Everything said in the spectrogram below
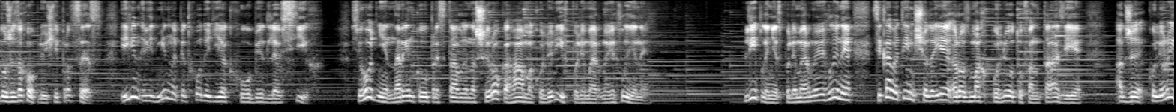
дуже захоплюючий процес, і він відмінно підходить як хобі для всіх. Сьогодні на ринку представлена широка гама кольорів полімерної глини. Ліплення з полімерної глини цікаве тим, що дає розмах польоту фантазії, адже кольори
